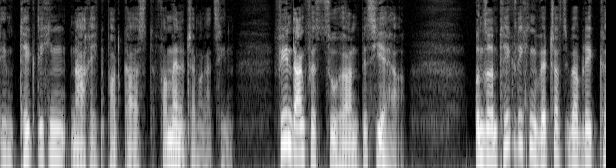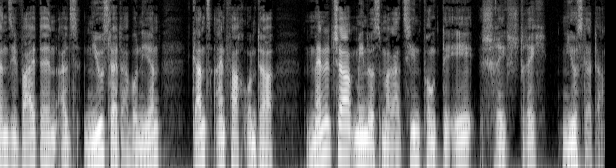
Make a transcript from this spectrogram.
dem täglichen Nachrichtenpodcast vom Manager-Magazin. Vielen Dank fürs Zuhören bis hierher. Unseren täglichen Wirtschaftsüberblick können Sie weiterhin als Newsletter abonnieren, ganz einfach unter manager-magazin.de-newsletter.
